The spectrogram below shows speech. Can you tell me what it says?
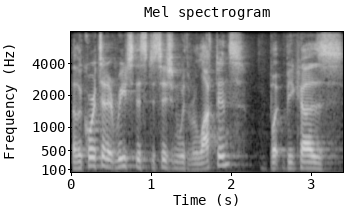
Now, the court said it reached this decision with reluctance, but because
